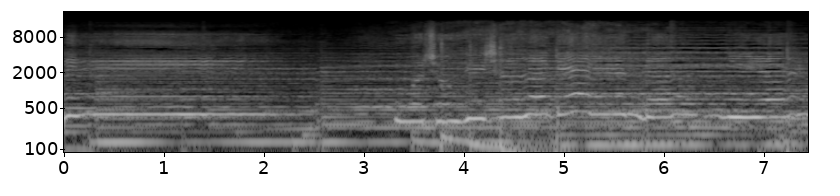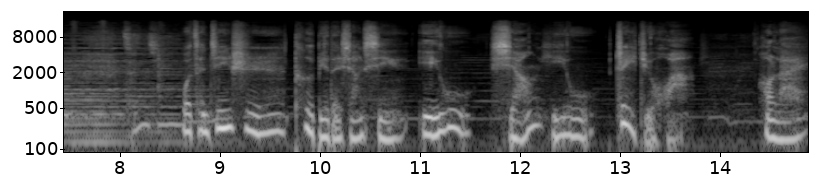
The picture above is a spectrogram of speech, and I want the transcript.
里，我终于成了我曾经是特别的相信“一物降一物”这句话，后来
